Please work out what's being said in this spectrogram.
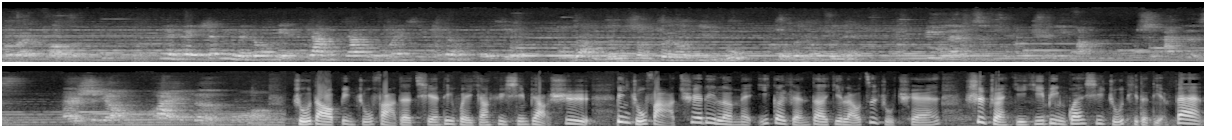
不再发生，面对生命的终点，让家庭关系更和谐，让人生最后一里路走得有尊严。病人而是要快乐活。主导病主法的前立委杨玉新表示，病主法确立了每一个人的医疗自主权，是转移医病关系主体的典范。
